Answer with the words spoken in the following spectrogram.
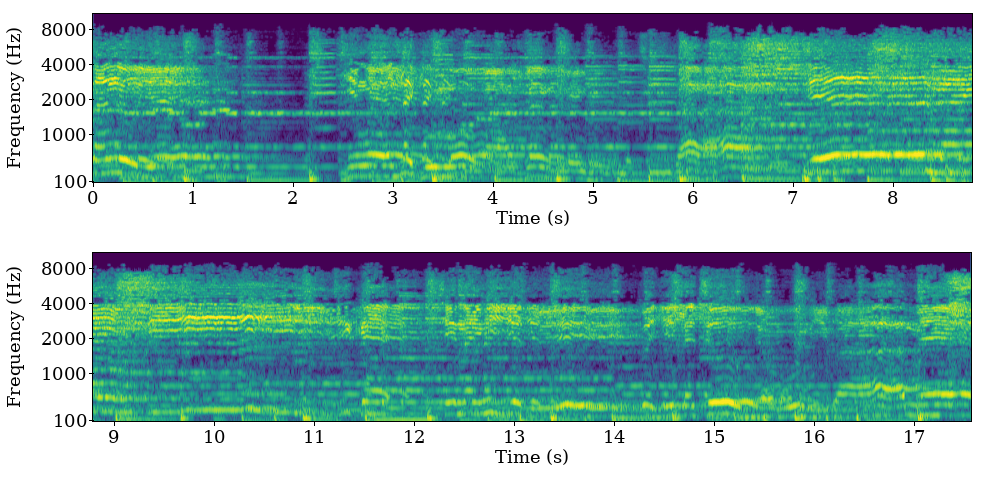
တန်းလို့ရဲ့ရင်ဝဲလိုက်ပုံမောကကံနေလို့ နိုင်မိရဲ့တွေတွေ့ရလက်ချိုးမျောဘူးနေပါမယ်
